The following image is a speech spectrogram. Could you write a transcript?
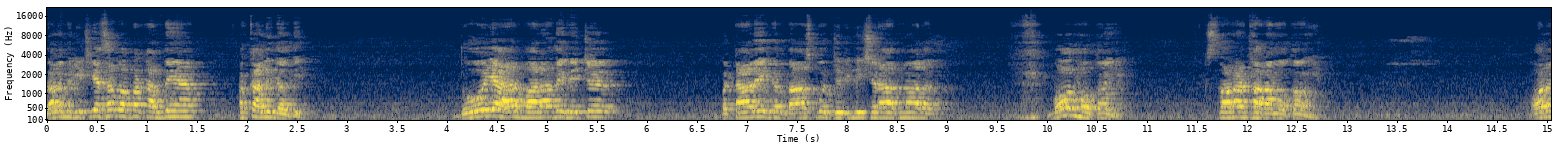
ਗੱਲ ਮਜੀਠੀਆ ਸਾਹਿਬ ਆਪਾਂ ਕਰਦੇ ਆਂ, ਅਕਾਲੀ ਦਲ ਦੀ। 2012 ਦੇ ਵਿੱਚ ਬਟਾਲੇ ਗੁਰਦਾਸਪੁਰ ਜ਼ਹਿਰੀਲੀ ਸ਼ਰਾਬ ਨਾਲ ਬਹੁਤ ਮੌਤਾਂ ਹੋਈਆਂ 17 18 ਮੌਤਾਂ ਹੋਈਆਂ। ਔਰ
